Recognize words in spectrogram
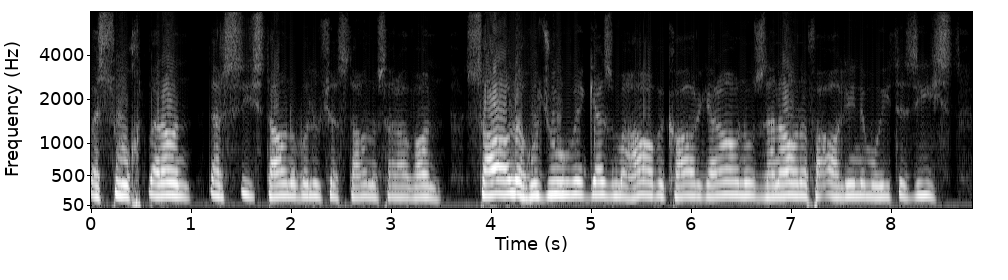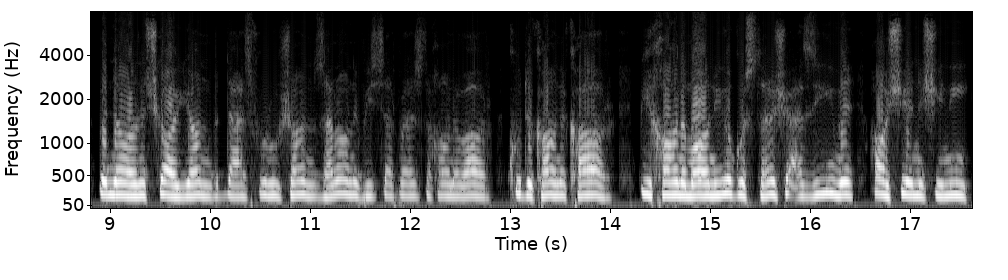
و سوختبران در سیستان و بلوچستان و سراوان. سال حجوم گزمه ها به کارگران و زنان فعالین محیط زیست. به دانشگاهیان به دست فروشان زنان پیش سرپرست خانوار کودکان کار بی خانمانی و گسترش عظیم حاشیه نشینی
